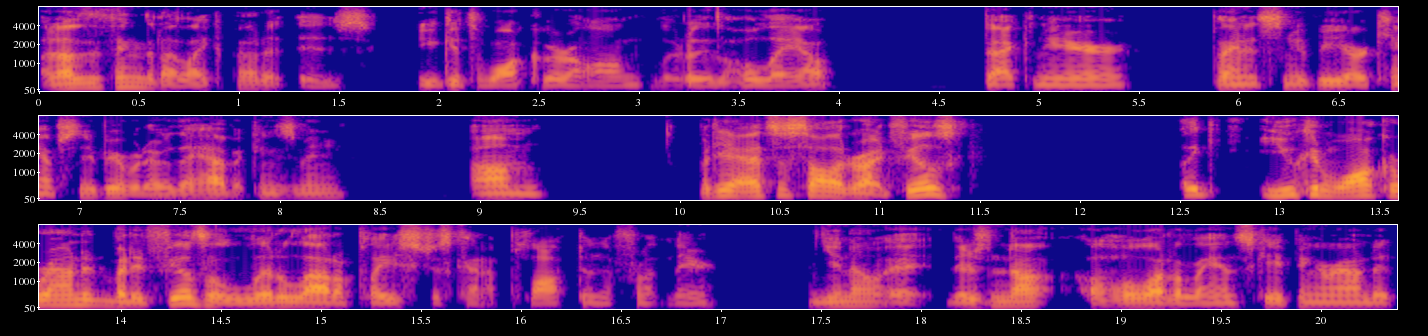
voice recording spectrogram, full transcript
another thing that I like about it is you get to walk along literally the whole layout back near Planet Snoopy or Camp Snoopy or whatever they have at Kings Dominion. Um, but yeah, it's a solid ride. Feels like you can walk around it, but it feels a little out of place, just kind of plopped in the front there. You know, eh, there's not a whole lot of landscaping around it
